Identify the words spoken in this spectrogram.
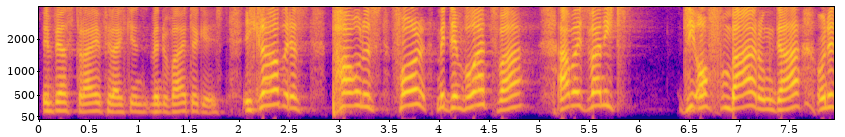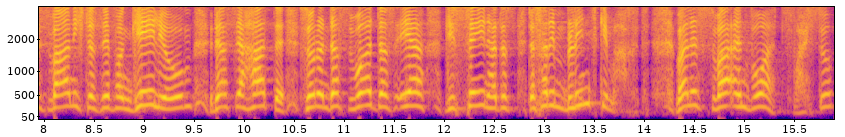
In Vers 3 vielleicht, wenn du weitergehst. Ich glaube, dass Paulus voll mit dem Wort war, aber es war nicht die Offenbarung da und es war nicht das Evangelium, das er hatte, sondern das Wort, das er gesehen hat, das, das hat ihn blind gemacht, weil es war ein Wort, weißt du,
